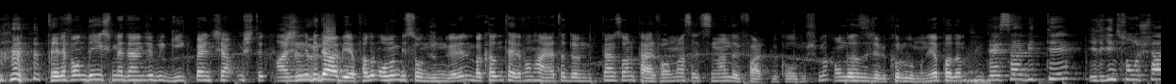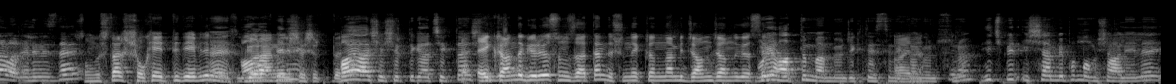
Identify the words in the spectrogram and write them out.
telefon değişmeden önce bir Geekbench yapmıştık. Aynen Şimdi öyle. bir daha bir yapalım. Onun bir sonucunu görelim. Bakalım telefon hayata döndükten sonra performans açısından da bir farklılık olmuş mu? Onu da hızlıca bir kurulumunu yapalım. Şimdi testler bitti. İlginç sonuçlar var elimizde. Sonuçlar şok etti diyebilir miyiz? Evet, Görenleri şaşırttı. Bayağı şaşırttı gerçekten. Şimdi Ekranda görüyorsunuz zaten de şunun ekranından bir canlı canlı gösterelim. Buraya attım ben bir önceki testin ekran Aynen. görüntüsünü. Hiçbir işlem yapılmamış haliyle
